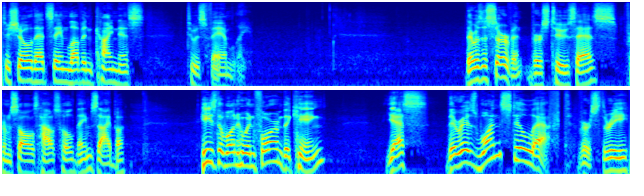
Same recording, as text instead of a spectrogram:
to show that same love and kindness to his family. There was a servant, verse 2 says, from Saul's household named Ziba. He's the one who informed the king, Yes, there is one still left. Verse 3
